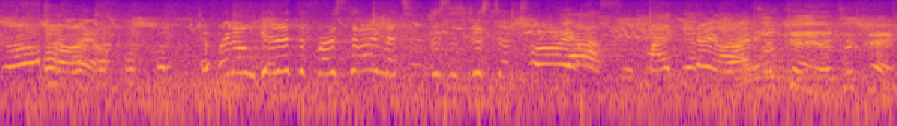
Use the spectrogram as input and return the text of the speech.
Trial. If we don't get it the first time, it's, this is just a trial. it might get Okay, hard. ready? okay, that's okay.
